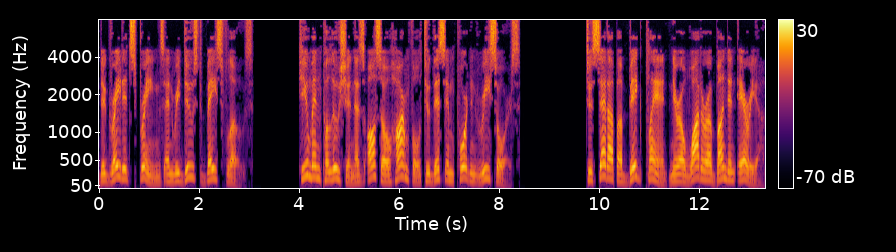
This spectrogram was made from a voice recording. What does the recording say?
degraded springs and reduced base flows. Human pollution is also harmful to this important resource. To set up a big plant near a water-abundant area,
